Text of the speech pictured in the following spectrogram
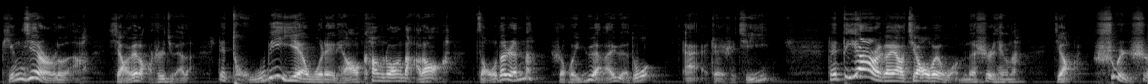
平心而论啊，小鱼老师觉得这土币业务这条康庄大道啊，走的人呢是会越来越多。哎，这是其一。这第二个要教会我们的事情呢，叫顺势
